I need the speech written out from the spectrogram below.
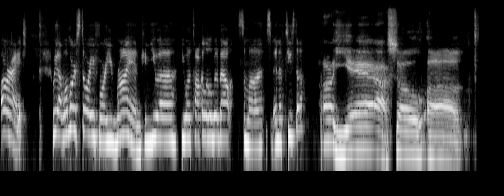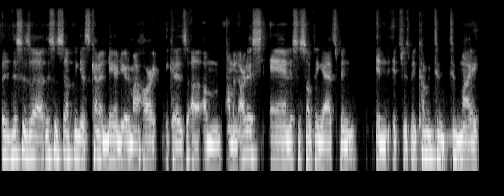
All right. We got one more story for you. Ryan, can you uh you want to talk a little bit about some uh some NFT stuff? Uh, yeah. So uh, this is uh, this is something that's kind of near and dear to my heart because uh, I'm I'm an artist, and this is something that's been in it's just been coming to to my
